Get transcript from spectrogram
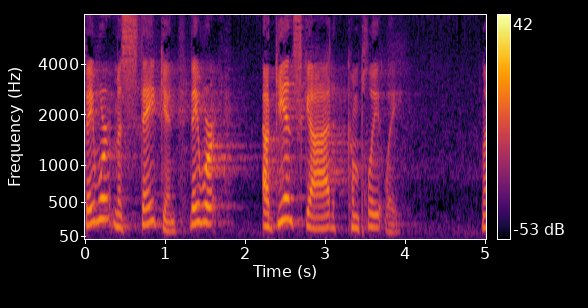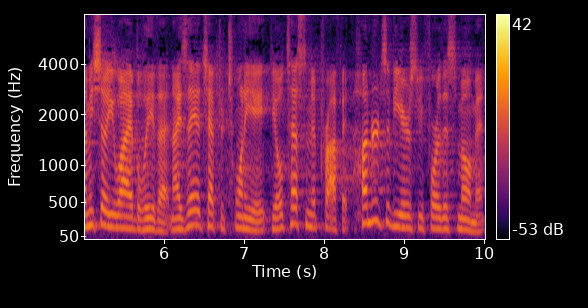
They weren't mistaken, they were against God completely. Let me show you why I believe that. In Isaiah chapter 28, the Old Testament prophet, hundreds of years before this moment,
